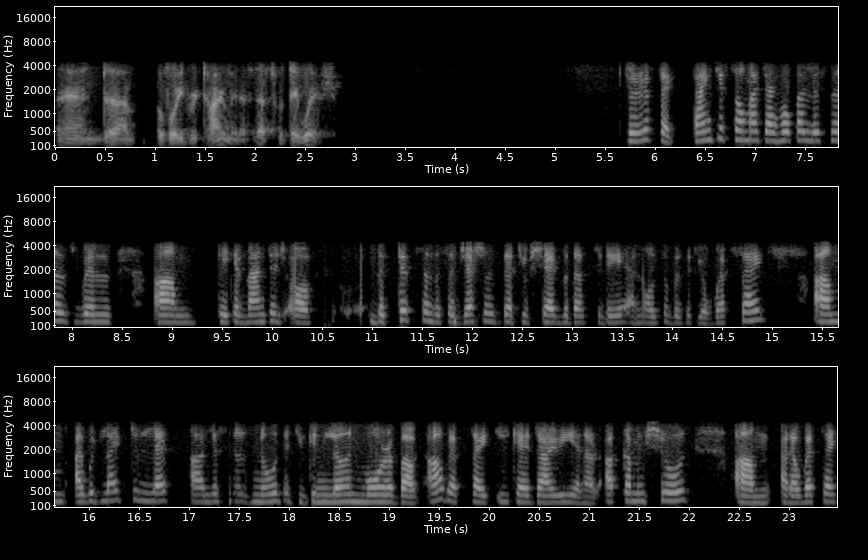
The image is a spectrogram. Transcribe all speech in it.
and uh, avoid retirement if that's what they wish. Terrific. Thank you so much. I hope our listeners will um, take advantage of the tips and the suggestions that you've shared with us today and also visit your website. Um, I would like to let our listeners know that you can learn more about our website, eCare Diary, and our upcoming shows um, at our website,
